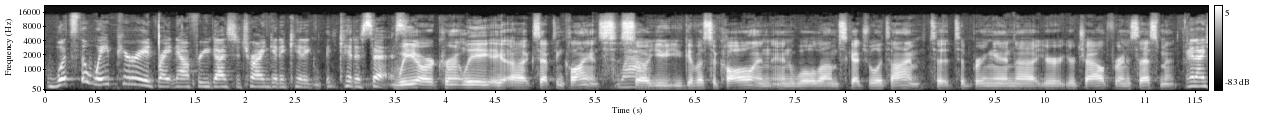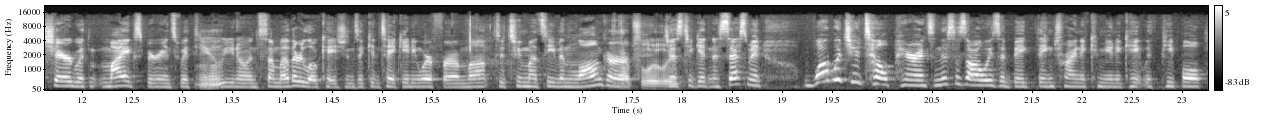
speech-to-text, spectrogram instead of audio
What's the wait period right now for you guys to try and get a kid, a kid assessed? We are currently uh, accepting clients. Wow. So you, you give us a call and, and we'll um, schedule a time to, to bring in uh, your, your child for an assessment. And I shared with my experience with you, mm-hmm. you know, in some other locations, it can take anywhere from a month to two months, even longer. Absolutely. Just to get an assessment. What would you tell parents, and this is always a big thing trying to communicate with people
